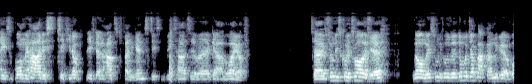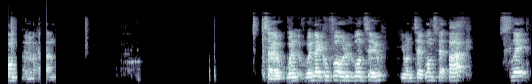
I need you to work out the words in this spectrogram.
it's one of the hardest if you don't if you don't know how to defend against. It's, it's hard to uh, get out of the way of. So if somebody's coming towards you, normally somebody comes with a double jab backhand, get a one and a backhand. So when when they come forward with one two, you want to take one step back, slip,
